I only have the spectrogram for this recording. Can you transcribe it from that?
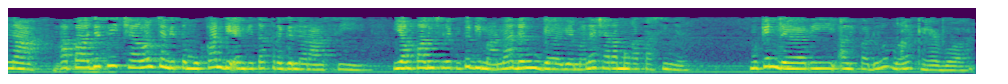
Nah, apa aja sih challenge yang ditemukan di entitas regenerasi? Yang paling sulit itu di mana dan bagaimana cara mengatasinya? Mungkin dari Alifa dulu boleh? Oke, boleh.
